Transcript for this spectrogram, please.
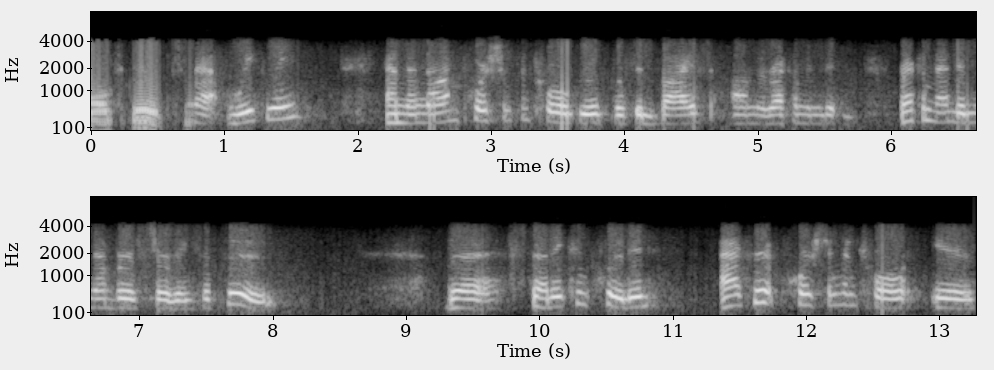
Both groups met weekly, and the non portion control group was advised on the recommended, recommended number of servings of food. The study concluded Accurate portion control is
